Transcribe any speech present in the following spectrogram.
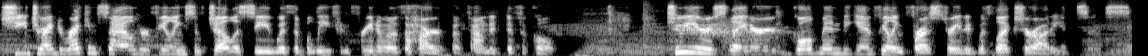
She tried to reconcile her feelings of jealousy with a belief in freedom of the heart, but found it difficult. Two years later, Goldman began feeling frustrated with lecture audiences.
